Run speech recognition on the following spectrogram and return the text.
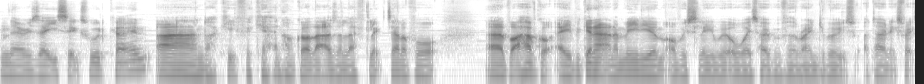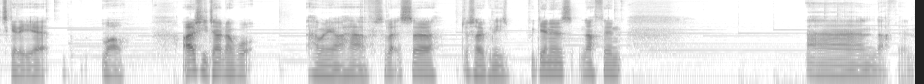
And there is 86 wood cutting. And I keep forgetting I've got that as a left click teleport. Uh, but I have got a beginner and a medium. Obviously, we're always hoping for the ranger boots. I don't expect to get it yet. Well, I actually don't know what how many I have. So let's uh, just open these beginners. Nothing. And nothing.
